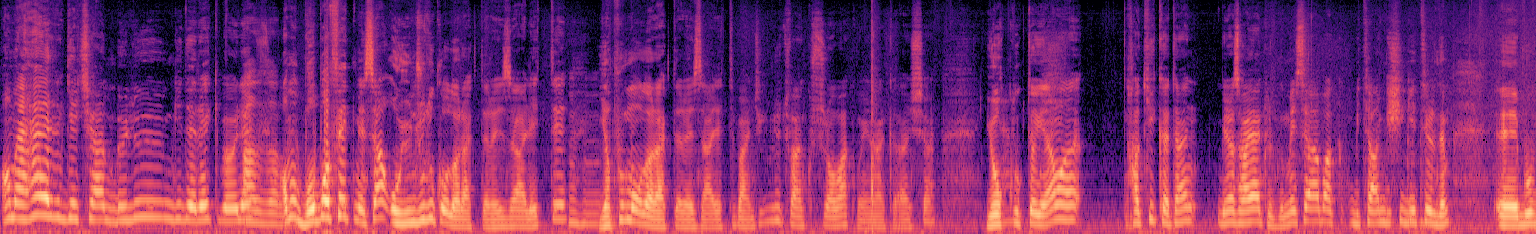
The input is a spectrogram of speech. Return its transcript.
Ama her geçen bölüm giderek böyle Azalıyor. ama Boba Fett mesela oyunculuk olarak da rezaletti. Yapım olarak da rezaletti bence. Lütfen kusura bakmayın arkadaşlar. Yoklukta yine ama hakikaten biraz hayal kırıklığı. Mesela bak bir tane bir şey getirdim. Ee, bu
